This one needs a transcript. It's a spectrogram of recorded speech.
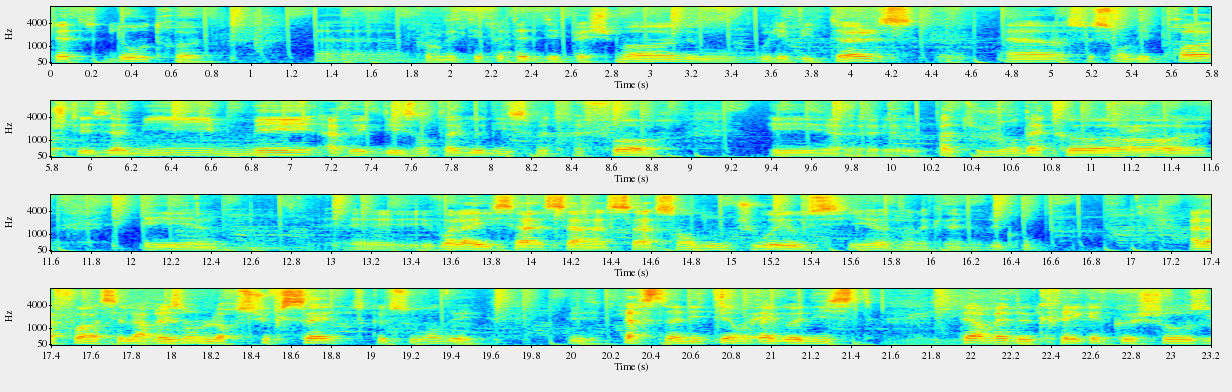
peut-être d'autres, comme l'étaient peut-être Dépêche Mode ou, ou les Beatles. Euh, ce sont des proches, des amis, mais avec des antagonismes très forts et euh, pas toujours d'accord. euh, et, euh, et voilà, et ça, ça- ça a sans doute joué aussi euh, dans la carrière du groupe. À la fois, c'est la raison de leur succès, parce que souvent des, des personnalités antagonistes permettent de créer quelque chose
